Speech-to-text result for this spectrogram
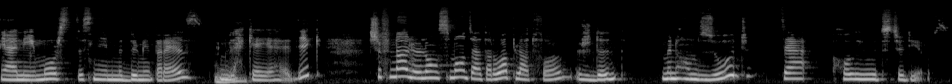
يعني مور ست سنين من 2013 من الحكاية هذيك شفنا le lancement تاع trois plateformes جدد منهم زوج تاع Hollywood studios.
